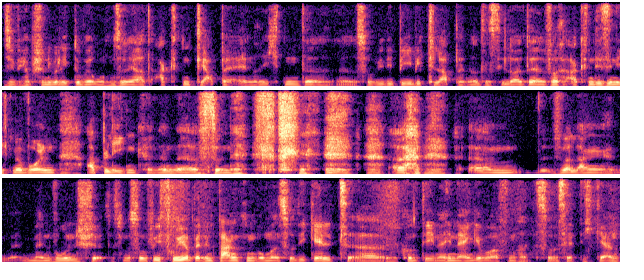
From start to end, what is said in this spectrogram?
also ich habe schon überlegt, ob wir unten so eine Art Aktenklappe einrichten, da, äh, so wie die Babyklappe, ne? dass die Leute einfach Akten, die sie nicht mehr wollen, ablegen können. Ja? So eine äh, ähm, das war lange mein Wunsch, dass man so wie früher bei den Banken, wo man so die Geldcontainer äh, hineingeworfen hat, so was hätte ich gern,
